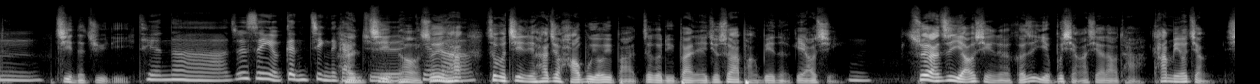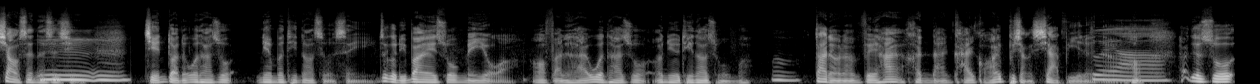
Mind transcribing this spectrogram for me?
的，嗯、近的距离。天哪，这声音有更近的感觉，很近哈。哪所以他这么近，他就毫不犹豫把这个旅伴，也就是他旁边的给摇醒。嗯，虽然是摇醒了，可是也不想要吓到他。他没有讲笑声的事情，嗯嗯，简短的问他说：“你有没有听到什么声音？”这个旅伴 A 说：“没有啊。”哦，反而还问他说：“啊，你有听到什么吗？”嗯，大鸟南飞，他很难开口，他不想吓别人。对啊，他就说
